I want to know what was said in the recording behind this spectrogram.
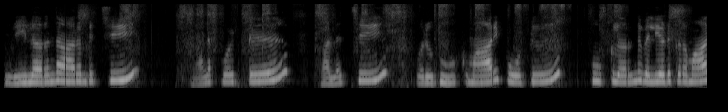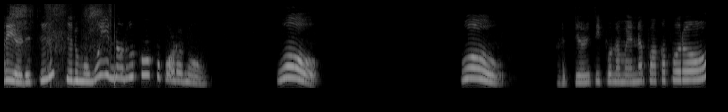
குழியில இருந்து ஆரம்பிச்சு மேல போயிட்டு வளைச்சு ஒரு ஹூக்கு மாதிரி போட்டு ஹூக்குல இருந்து வெளியெடுக்கிற மாதிரி எடுத்து திரும்பவும் இன்னொரு ஹூக்கு போடணும். ஓ! ஓ! அடுத்து எழுத்து இப்போ நம்ம என்ன பார்க்க போறோம்?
